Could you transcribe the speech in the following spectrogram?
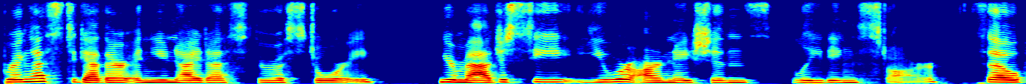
bring us together and unite us through a story. Your Majesty, you were our nation's leading star. So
